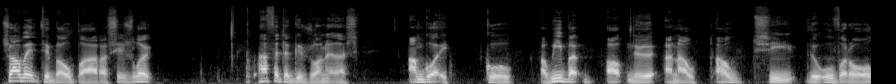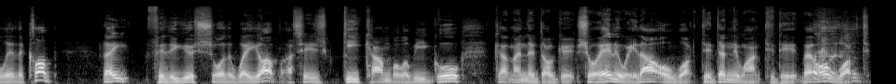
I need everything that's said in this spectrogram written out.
So I went to Bill Barr. I says, look, I've had a good run at this. I'm going to go a wee bit up now and I'll I'll see the overall of the club. Right? For the youth all the way up. I says, Guy Campbell a wee go, get him in the dugout. So anyway, that all worked. He didn't want to do it, but it all worked.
